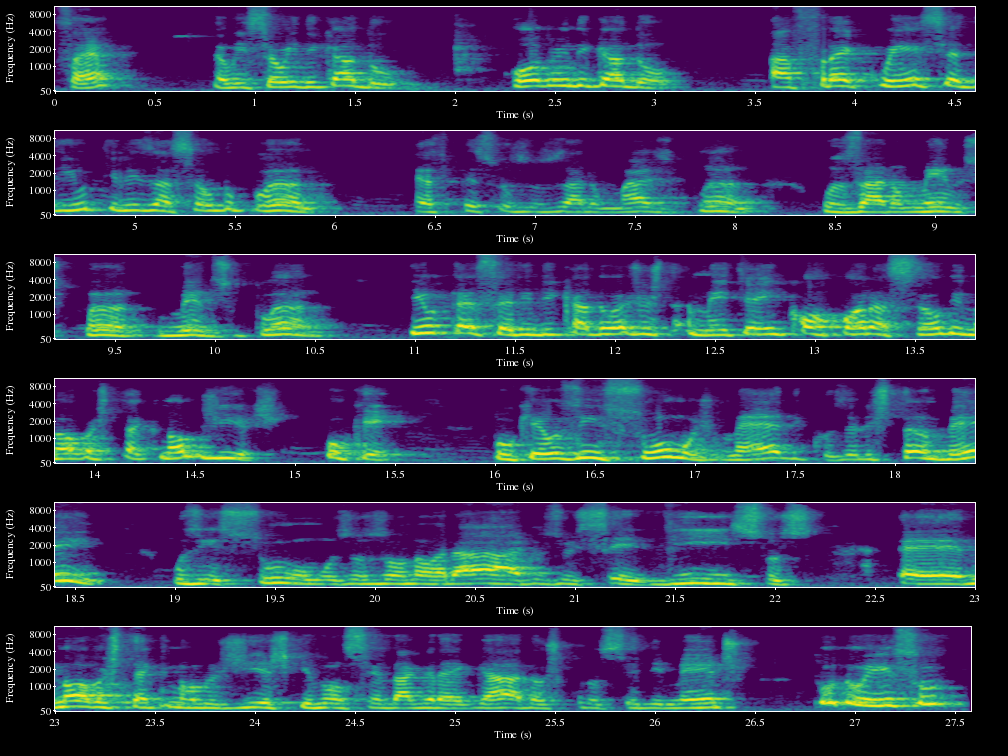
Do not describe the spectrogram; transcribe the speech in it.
Certo? Então, isso é um indicador. Outro indicador, a frequência de utilização do plano. As pessoas usaram mais o plano, usaram menos, plano, menos plano. E o terceiro indicador é justamente a incorporação de novas tecnologias. Por quê? Porque os insumos médicos, eles também, os insumos, os honorários, os serviços, é, novas tecnologias que vão sendo agregadas aos procedimentos, tudo isso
